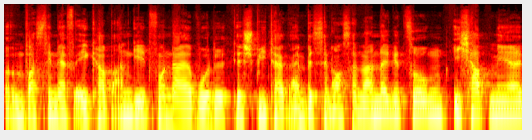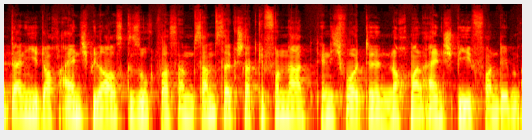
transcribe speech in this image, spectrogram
was den FA Cup angeht. Von daher wurde der Spieltag ein bisschen auseinandergezogen. Ich habe mir dann jedoch ein Spiel rausgesucht, was am Samstag stattgefunden hat, denn ich wollte nochmal ein Spiel von dem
